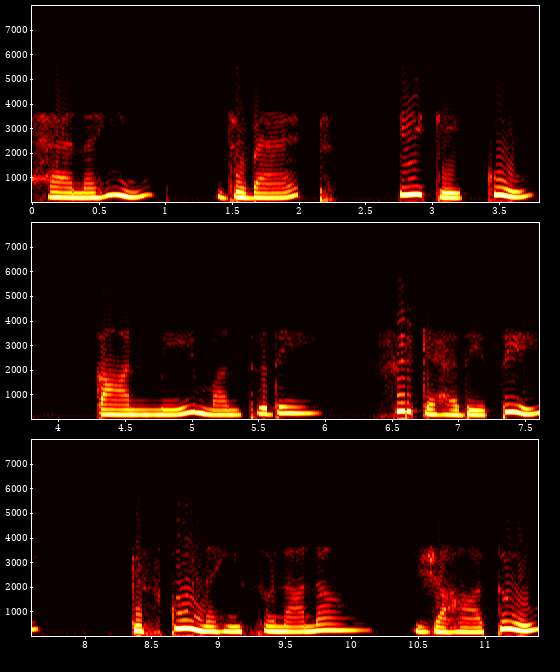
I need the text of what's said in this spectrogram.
है नहीं, जो बैठ एक एक को कान में मंत्र दे। फिर कह देते, किसको नहीं सुनाना। यहाँ तो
